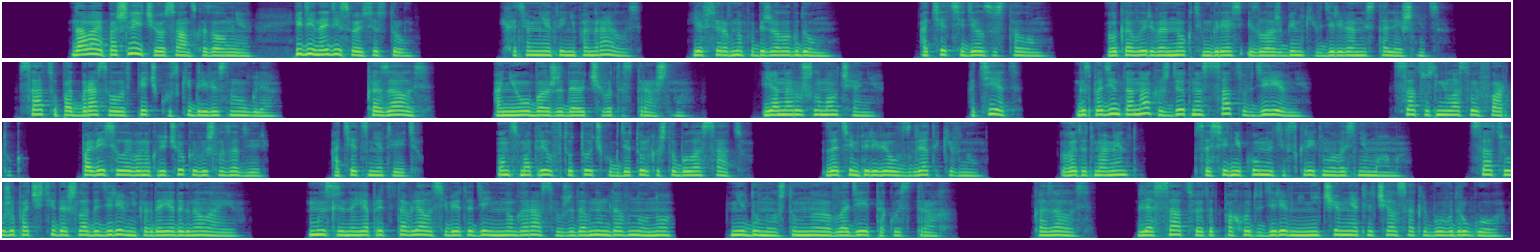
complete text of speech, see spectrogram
«Давай, пошли, Чио-сан», – сказал мне. «Иди, найди свою сестру». И хотя мне это и не понравилось, я все равно побежала к дому. Отец сидел за столом, выковыривая ногтем грязь из ложбинки в деревянной столешнице. Сацу подбрасывала в печь куски древесного угля. Казалось, они оба ожидают чего-то страшного. Я нарушила молчание. «Отец, господин Танака ждет нас Сацу в деревне». Сацу сняла свой фартук, повесила его на крючок и вышла за дверь. Отец не ответил. Он смотрел в ту точку, где только что была Сацу. Затем перевел взгляд и кивнул. В этот момент в соседней комнате вскрикнула во сне мама. Сацу уже почти дошла до деревни, когда я догнала ее. Мысленно я представляла себе этот день много раз и уже давным-давно, но не думала, что мною овладеет такой страх. Казалось, для Сацу этот поход в деревню ничем не отличался от любого другого.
